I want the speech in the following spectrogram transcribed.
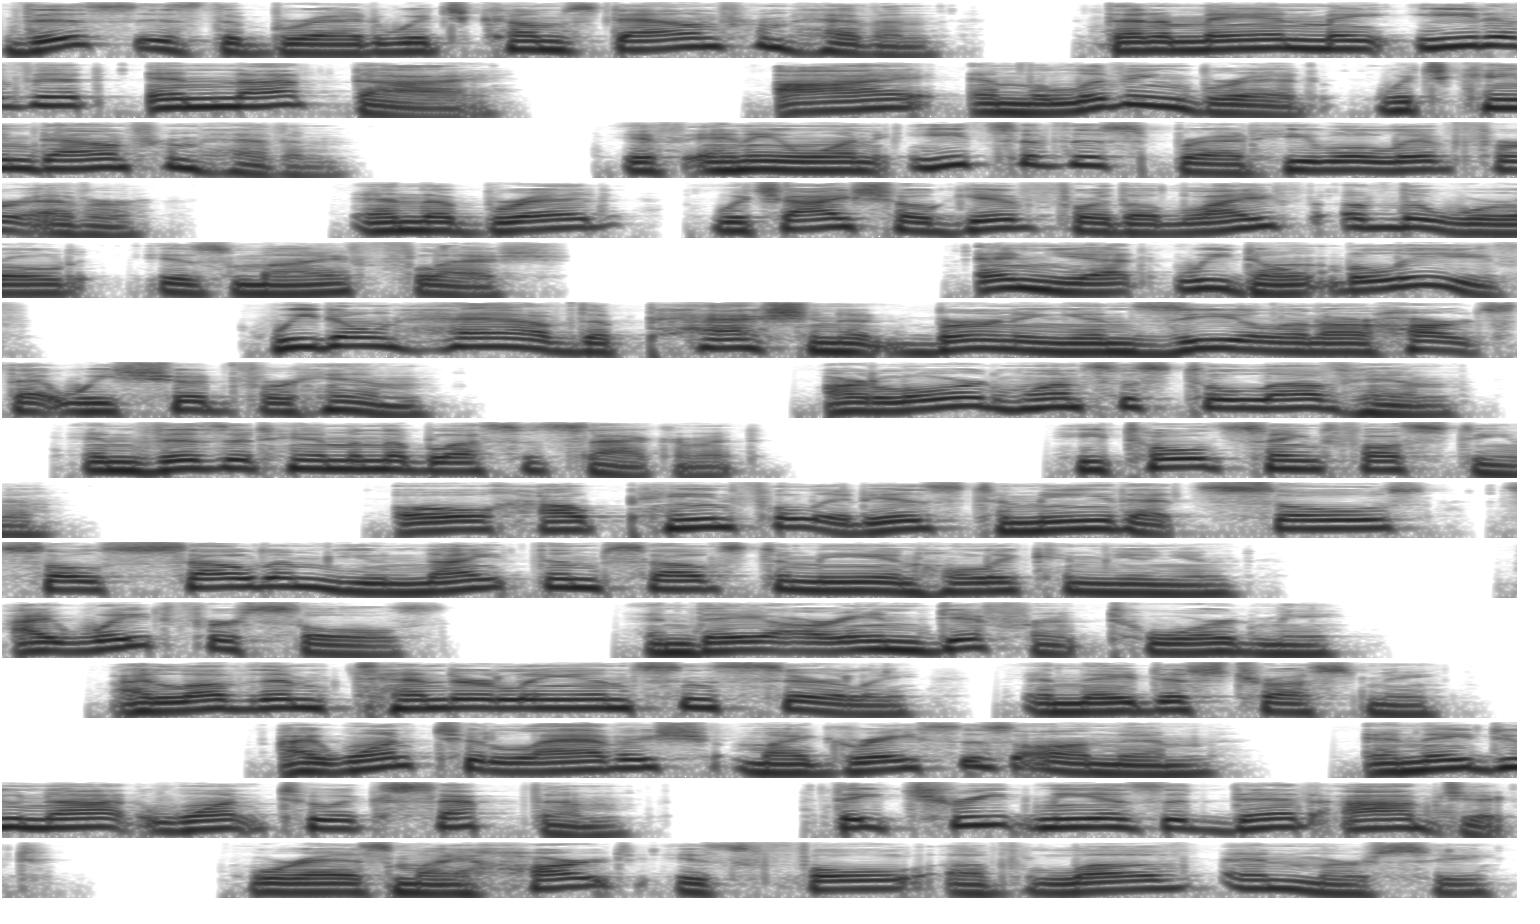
This is the bread which comes down from heaven, that a man may eat of it and not die. I am the living bread which came down from heaven. If anyone eats of this bread, he will live forever. And the bread which I shall give for the life of the world is my flesh. And yet we don't believe. We don't have the passionate burning and zeal in our hearts that we should for Him. Our Lord wants us to love Him and visit Him in the Blessed Sacrament. He told St. Faustina, Oh, how painful it is to me that souls so seldom unite themselves to me in Holy Communion. I wait for souls, and they are indifferent toward me. I love them tenderly and sincerely, and they distrust me. I want to lavish my graces on them, and they do not want to accept them. They treat me as a dead object, whereas my heart is full of love and mercy.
